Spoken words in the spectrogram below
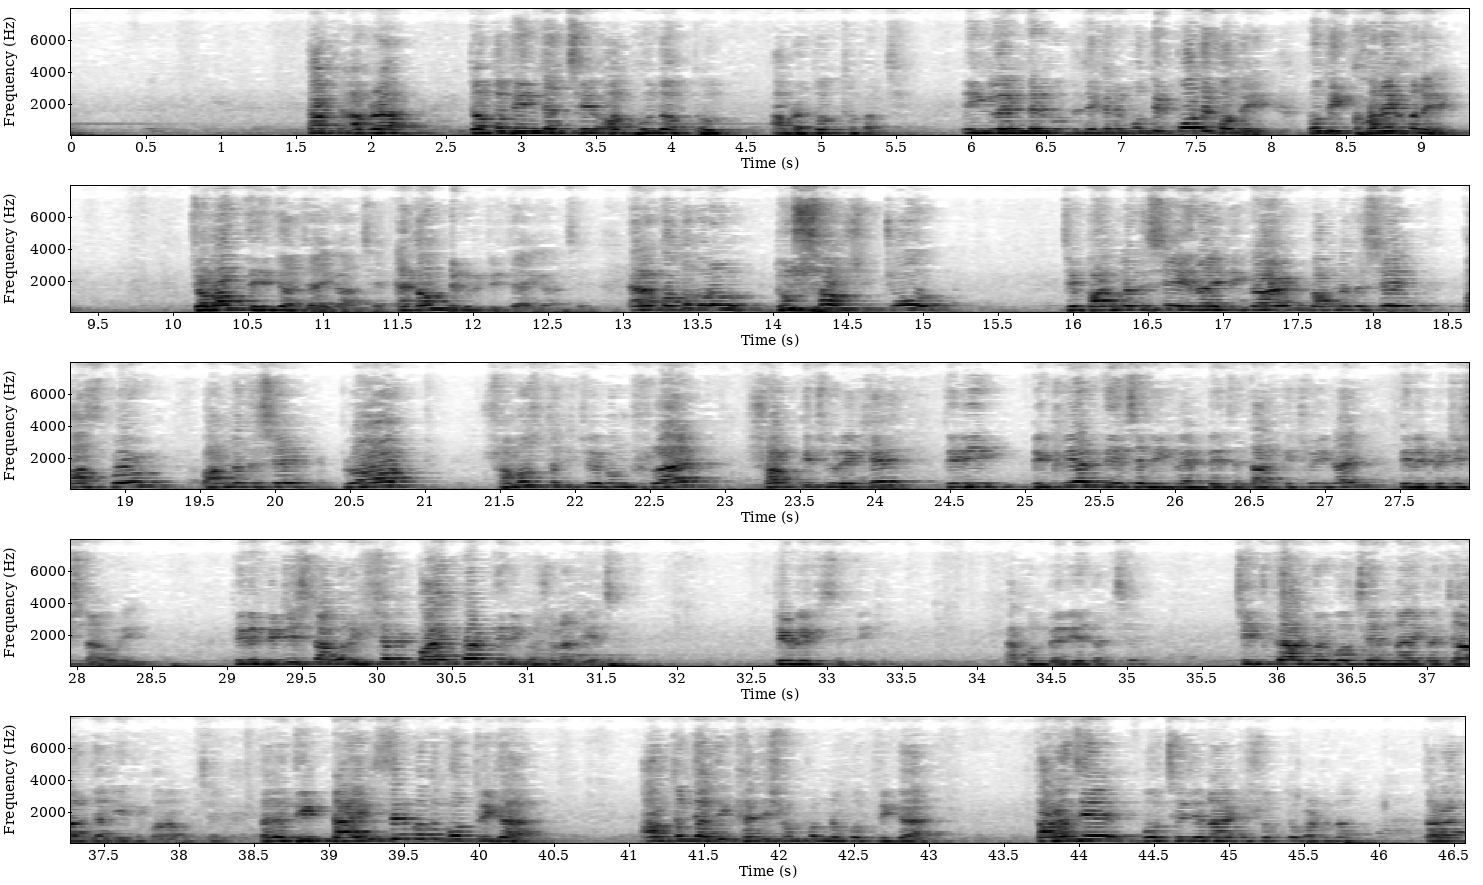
তার আমরা যতদিন যাচ্ছে অদ্ভুত অদ্ভুত আমরা তথ্য পাচ্ছি। ইংল্যান্ডের মধ্যে যেখানে প্রতি পদে পদে, প্রতি ক্ষণে ক্ষণে জবাবদিহিতার জায়গা আছে অ্যাকাউন্টেবিলিটির জায়গা আছে। এরা কত বড় দুঃসাহসী চোর যে বাংলাদেশে এনআইডি কার্ড বাংলাদেশে পাসপোর্ট বাংলাদেশে প্লট সমস্ত কিছু এবং ফ্ল্যাট সবকিছু রেখে তিনি ডিক্লিয়ার দিয়েছেন ইংল্যান্ডে যে তার কিছুই নাই, তিনি ব্রিটিশ নাগরিক। তিনি ব্রিটিশ নাগরিক হিসেবে কয়েকবার তিনি ঘোষণা দিয়েছেন। টিউলিপ সিদ্দিকি। এখন বেরিয়ে যাচ্ছে। চিৎকার করে বলছেন না এটা জাল জালিয়াতি করা হচ্ছে। তাহলে দি টাইমস এর মতো পত্রিকা আন্তর্জাতিক খ্যাতি সম্পন্ন পত্রিকা তারা যে বলছে যে না এটা সত্য ঘটনা তারা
